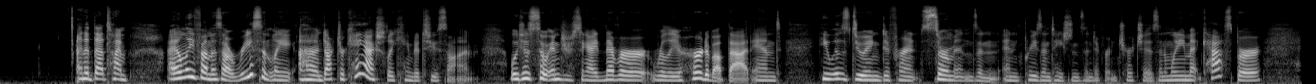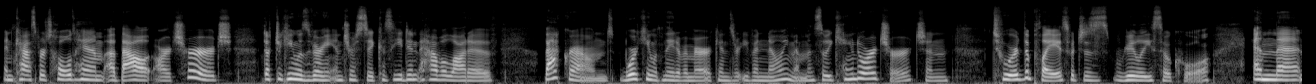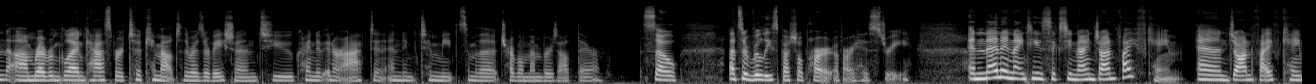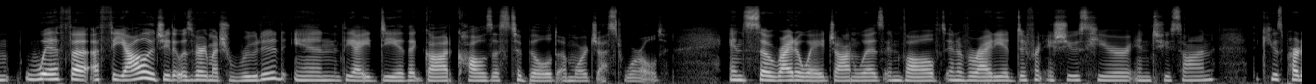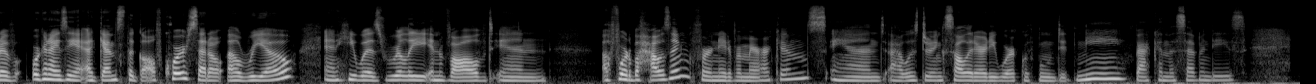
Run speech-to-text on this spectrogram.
And at that time, I only found this out recently. Uh, Dr. King actually came to Tucson, which is so interesting. I'd never really heard about that. And he was doing different sermons and, and presentations in different churches. And when he met Casper, and Casper told him about our church, Dr. King was very interested because he didn't have a lot of background working with Native Americans or even knowing them. And so he came to our church and toured the place, which is really so cool. And then um, Reverend Glenn Casper took him out to the reservation to kind of interact and, and to meet some of the tribal members out there. So that's a really special part of our history. And then in 1969, John Fife came. And John Fife came with a, a, theology that was very much rooted in the idea that God calls us to build a more just world. And so right away, John was involved in a variety of different issues here in Tucson. He was part of organizing against the golf course at El, El Rio, and he was really involved in affordable housing for Native Americans and uh, was doing solidarity work with Wounded Knee back in the 70s.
